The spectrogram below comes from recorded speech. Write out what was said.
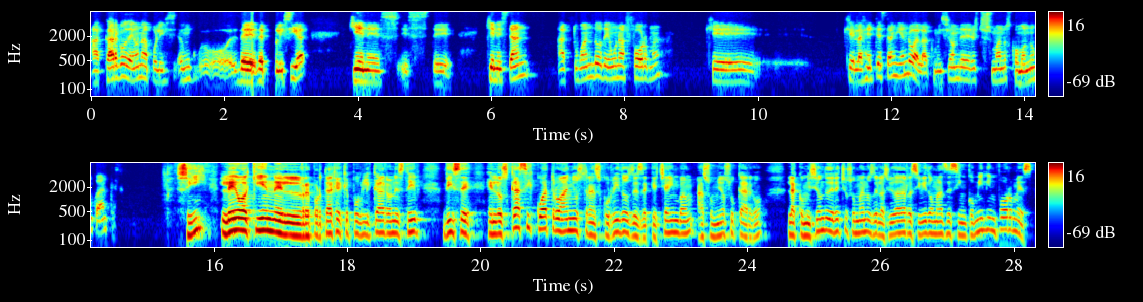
a cargo de una policía, de, policía quienes, este, quienes están actuando de una forma que, que la gente está yendo a la Comisión de Derechos Humanos como nunca antes. Sí, leo aquí en el reportaje que publicaron, Steve, dice, en los casi cuatro años transcurridos desde que Chainbaum asumió su cargo, la Comisión de Derechos Humanos de la ciudad ha recibido más de cinco mil informes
